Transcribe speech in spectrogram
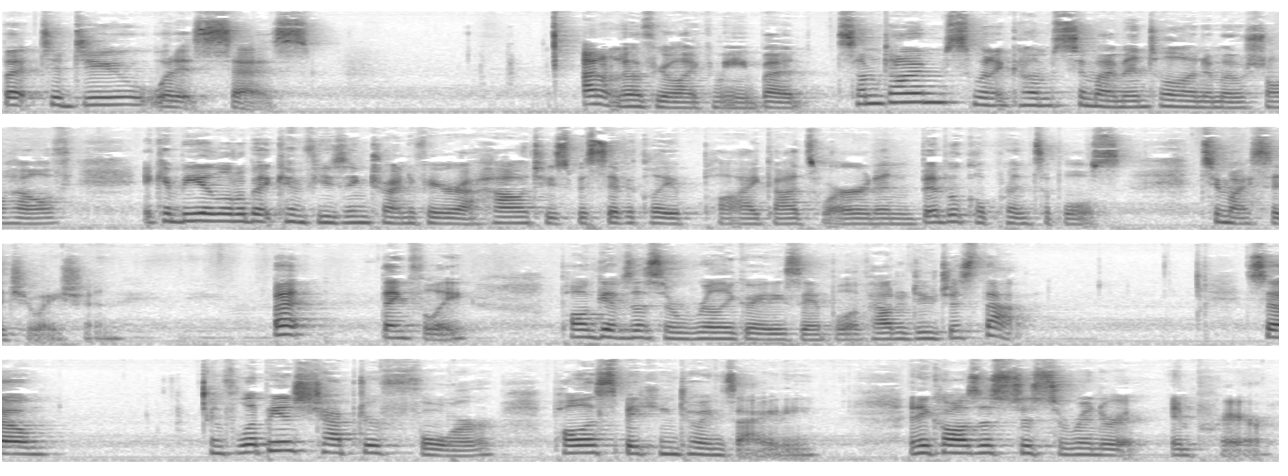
but to do what it says. I don't know if you're like me, but sometimes when it comes to my mental and emotional health, it can be a little bit confusing trying to figure out how to specifically apply God's word and biblical principles to my situation. But thankfully, Paul gives us a really great example of how to do just that. So, in Philippians chapter 4, Paul is speaking to anxiety, and he calls us to surrender it in prayer.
